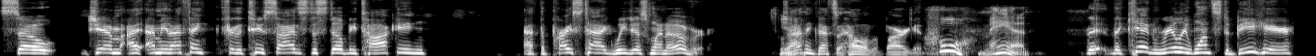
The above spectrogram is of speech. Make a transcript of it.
So, Jim, I, I mean, I think for the two sides to still be talking at the price tag we just went over, so I think that's a hell of a bargain. Whew, man. The the kid really wants to be here,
